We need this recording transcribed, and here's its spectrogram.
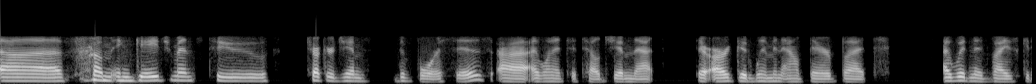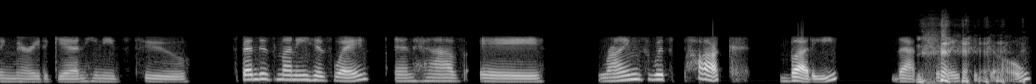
Uh, from engagements to Trucker Jim's divorces. Uh, I wanted to tell Jim that there are good women out there, but I wouldn't advise getting married again. He needs to spend his money his way and have a rhymes with puck buddy. That's the way to go.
